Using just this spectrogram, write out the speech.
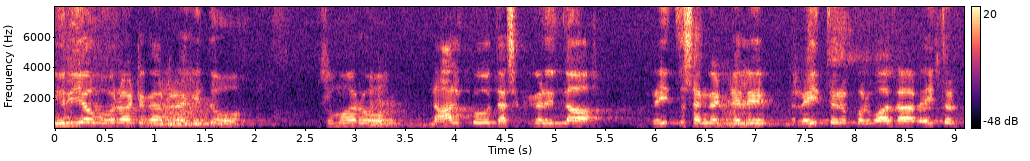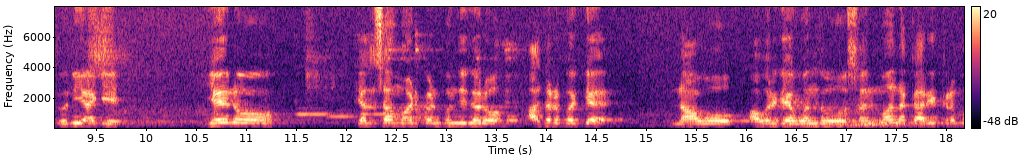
ಹಿರಿಯ ಹೋರಾಟಗಾರರಾಗಿದ್ದು ಸುಮಾರು ನಾಲ್ಕು ದಶಕಗಳಿಂದ ರೈತ ಸಂಘಟನೆಯಲ್ಲಿ ರೈತರ ಪರವಾದ ರೈತರ ಧ್ವನಿಯಾಗಿ ಏನು ಕೆಲಸ ಮಾಡ್ಕೊಂಡು ಬಂದಿದ್ದಾರೋ ಅದರ ಬಗ್ಗೆ ನಾವು ಅವರಿಗೆ ಒಂದು ಸನ್ಮಾನ ಕಾರ್ಯಕ್ರಮ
